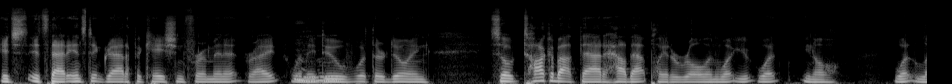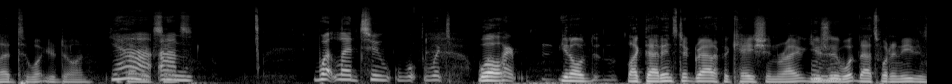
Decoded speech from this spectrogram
it's it's that instant gratification for a minute, right? When they do Mm-hmm. what they're doing. So talk about that how that played a role in what you what, you know, what led to what you're doing. yeah makes sense. um what led to w- which well, part you know, like that instant gratification, right? Usually Mhm. what that's what an eating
